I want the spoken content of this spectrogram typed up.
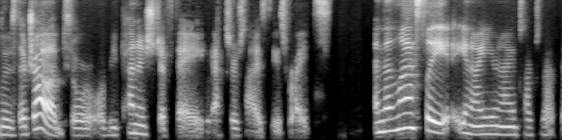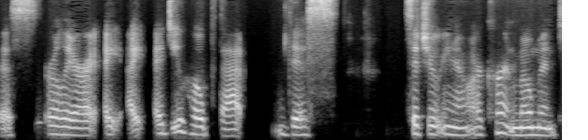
lose their jobs or, or be punished if they exercise these rights. And then lastly, you know, you and I talked about this earlier. I, I, I do hope that this situ, you know, our current moment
